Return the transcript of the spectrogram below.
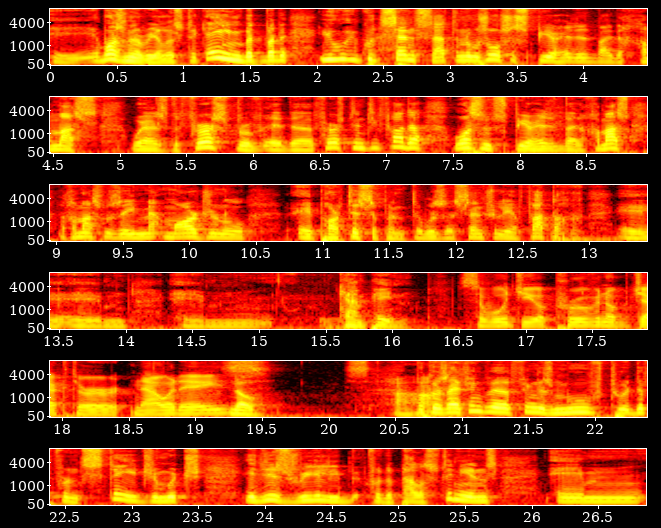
it wasn't a realistic aim, but but you, you could sense that, and it was also spearheaded by the Hamas. Whereas the first uh, the first Intifada wasn't spearheaded by the Hamas. The Hamas was a ma- marginal uh, participant. It was essentially a Fatah uh, um, um, campaign. So would you approve an objector nowadays? No. Uh-huh. Because I think the thing has moved to a different stage in which it is really for the Palestinians um,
